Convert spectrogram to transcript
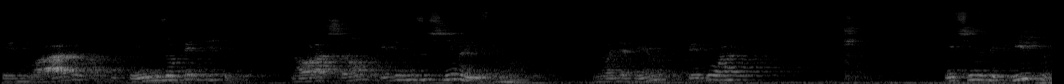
perdoado tem nos ofendido. Na oração, ele nos ensina isso, irmão. Nós devemos perdoar. O ensino de Cristo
